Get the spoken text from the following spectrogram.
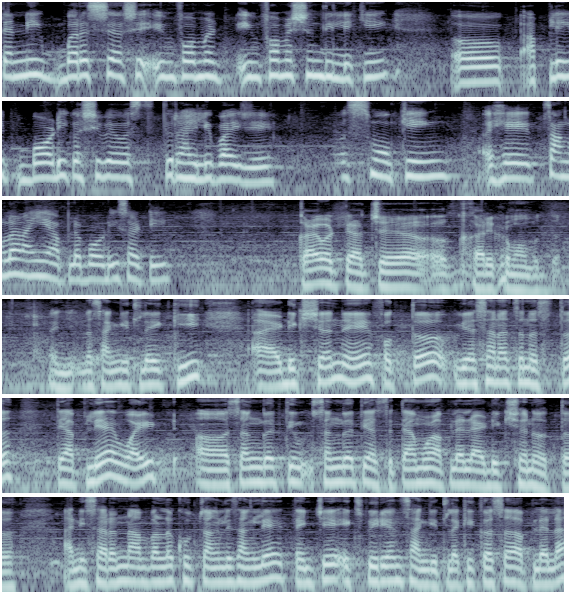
त्यांनी बरेचसे असे इन्फॉर्मेट इन्फॉर्मेशन दिली की आपली बॉडी कशी व्यवस्थित राहिली पाहिजे. स्मोकिंग हे चांगलं नाही आहे आपल्या बॉडीसाठी. काय वाटते आजच्या या कार्यक्रमाबद्दल? सांगितलं आहे की ॲडिक्शन हे फक्त व्यसनाचं नसतं ते आपले वाईट संगती संगती असते त्यामुळं आपल्याला ॲडिक्शन होतं. आणि सरांना आम्हाला खूप चांगले चांगले त्यांचे एक्सपिरियन्स सांगितलं की कसं आपल्याला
